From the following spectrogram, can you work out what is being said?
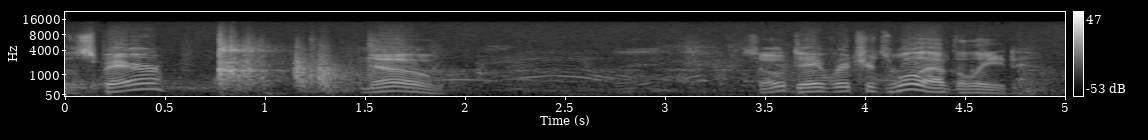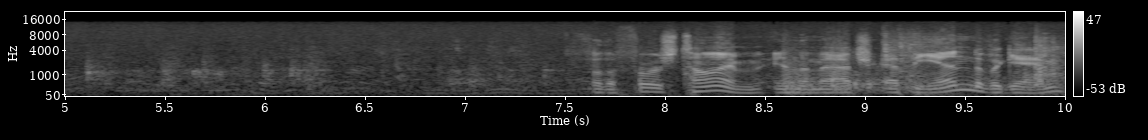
The spare. No. So Dave Richards will have the lead. For the first time in the match at the end of a game.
